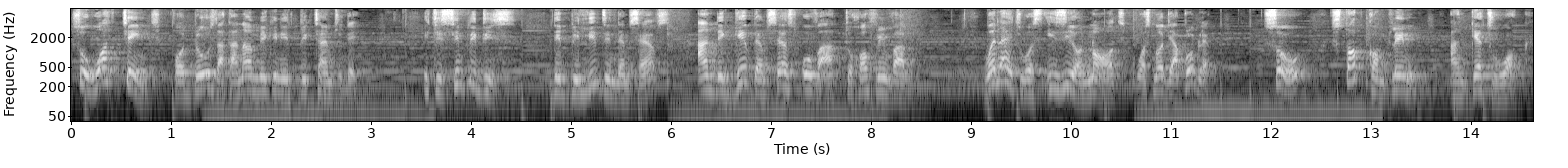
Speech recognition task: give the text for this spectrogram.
So, what changed for those that are now making it big time today? It is simply this they believed in themselves and they gave themselves over to offering value. Whether it was easy or not was not their problem. So, stop complaining and get to work.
